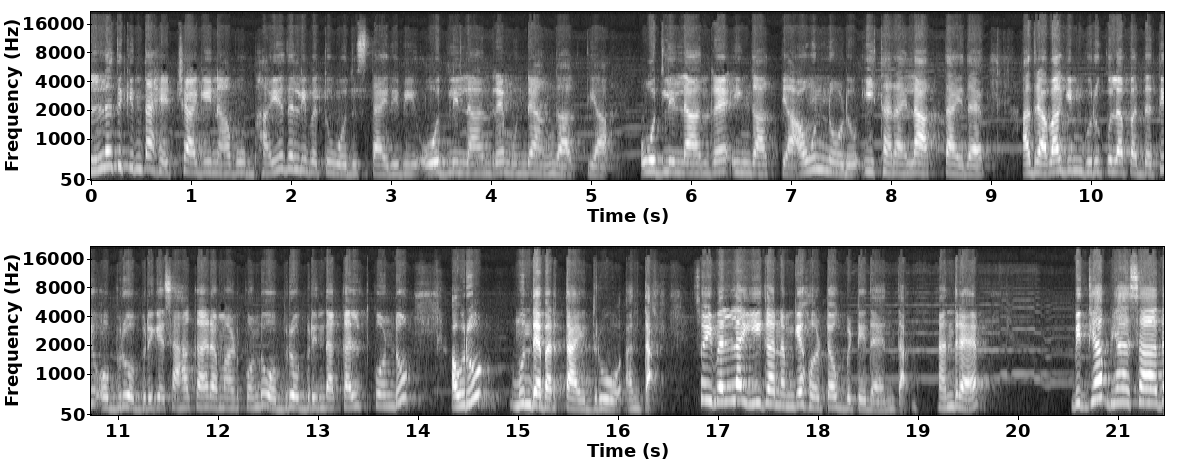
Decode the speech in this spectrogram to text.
ಎಲ್ಲದಕ್ಕಿಂತ ಹೆಚ್ಚಾಗಿ ನಾವು ಭಯದಲ್ಲಿ ಇವತ್ತು ಓದಿಸ್ತಾ ಇದ್ದೀವಿ ಓದಲಿಲ್ಲ ಅಂದರೆ ಮುಂದೆ ಹಂಗಾಗ್ತೀಯಾ? ಓದಲಿಲ್ಲ ಅಂದರೆ ಹಿಂಗಾಗ್ತೀಯಾ? ಅವ್ನು ನೋಡು, ಈ ಥರ ಎಲ್ಲ ಆಗ್ತಾ ಇದೆ. ಆದರೆ ಅವಾಗಿನ ಗುರುಕುಲ ಪದ್ಧತಿ ಒಬ್ಬರು ಒಬ್ಬರಿಗೆ ಸಹಕಾರ ಮಾಡಿಕೊಂಡು ಒಬ್ಬರೊಬ್ಬರಿಂದ ಕಲ್ತ್ಕೊಂಡು ಅವರು ಮುಂದೆ ಬರ್ತಾ ಇದ್ರು ಅಂತ. ಸೊ ಇವೆಲ್ಲ ಈಗ ನಮಗೆ ಹೊರಟೋಗ್ಬಿಟ್ಟಿದೆ ಅಂತ. ಅಂದರೆ, ವಿದ್ಯಾಭ್ಯಾಸದ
